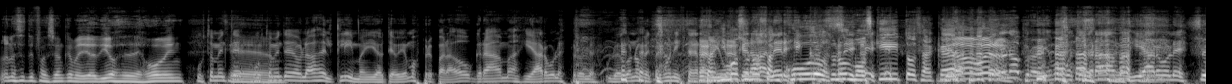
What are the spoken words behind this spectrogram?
una satisfacción que me dio Dios desde joven. Justamente, que- justamente hablabas del clima y te habíamos preparado gramas y árboles, pero luego nos metimos en Instagram. y Trajimos eras unos zancudos, unos sí. mosquitos acá. No, bueno. No, no, pero habíamos puesto gramas y árboles. Sí.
